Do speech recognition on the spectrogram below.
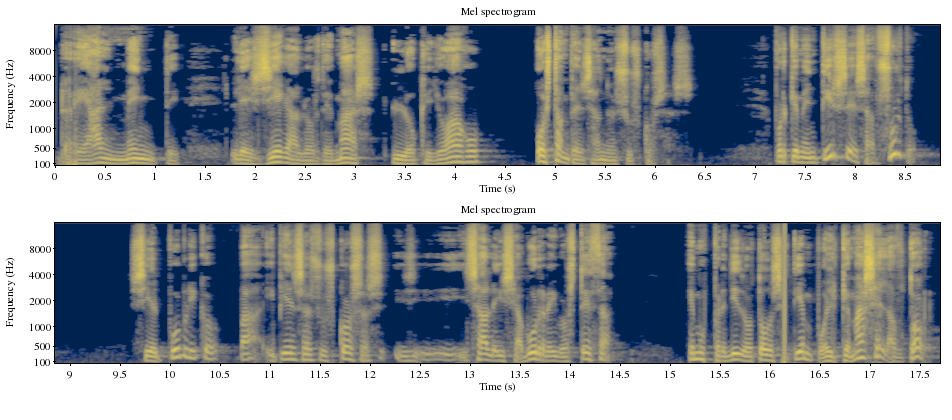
realmente les llega a los demás lo que yo hago o están pensando en sus cosas. Porque mentirse es absurdo. Si el público va y piensa en sus cosas y, y sale y se aburre y bosteza, hemos perdido todo ese tiempo. El que más el autor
